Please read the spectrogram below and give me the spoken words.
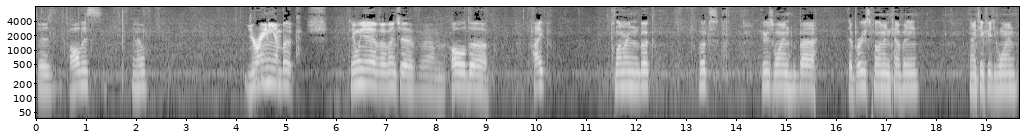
there's all this, you know, uranium book. Then we have a bunch of um, old uh, pipe plumbing book books. Here's one by the Bruce Plumbing Company, 1951.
